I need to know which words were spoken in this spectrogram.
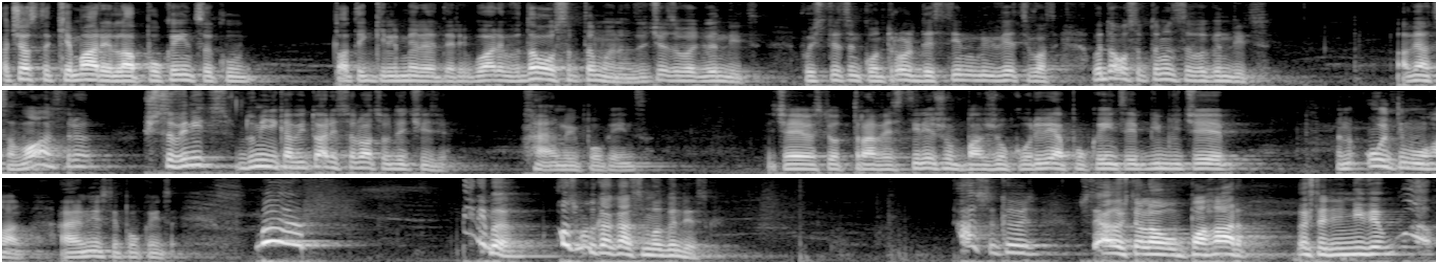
această chemare la pocăință cu toate ghilimele de rigoare. Vă dau o săptămână, de ce să vă gândiți? Voi sunteți în control destinului vieții voastre. Vă dau o săptămână să vă gândiți la viața voastră și să veniți duminica viitoare să luați o decizie. Aia nu-i pocăință. Deci aia este o travestire și o bajocorire a pocăinței biblice în ultimul hal. Aia nu este pocăință. Bă, bine bă, o să mă duc acasă să mă gândesc. Asta că stai ăștia la un pahar, ăștia din Nive, bă,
